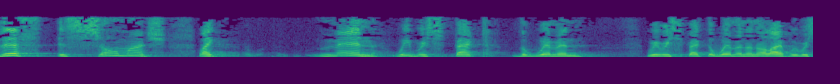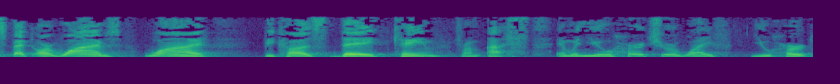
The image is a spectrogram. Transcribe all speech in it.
this is so much like men. We respect the women. We respect the women in our life. We respect our wives. Why? Because they came from us. And when you hurt your wife, you hurt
